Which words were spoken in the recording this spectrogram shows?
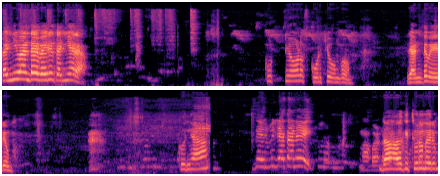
കഞ്ഞി വേണ്ടേ? വരും കഞ്ഞേര കുട്ടിയോൾ സ്കൂളിക്ക് പോകുമ്പോ രണ്ടുപേരും കുഞ്ഞാ? കിച്ചൂനൊന്ന് വരും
